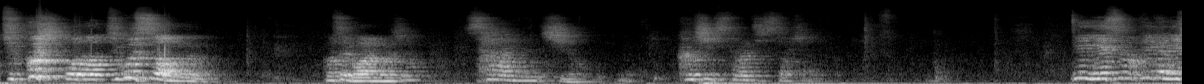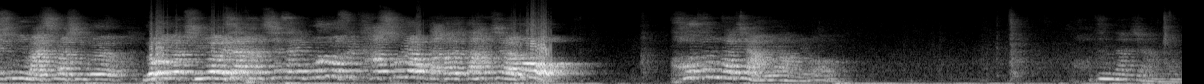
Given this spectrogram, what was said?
죽고 싶어도 죽을 수 없는 그것을 뭐하는 거죠? 살아있는 지옥. 그것이 eternal destruction. 이 예수, 그러니까 예수님 말씀하신 거예요. 너희가 중요하게 생각하는 세상의 모든 것을 다 소유하고 다 가졌다 할지라도 거듭나지 아니하면 거듭나지 아니하면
